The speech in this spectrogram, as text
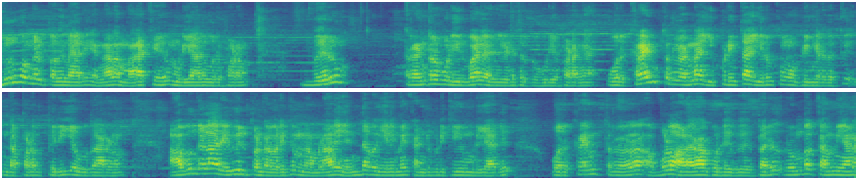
துருவங்கள் பதினாறு என்னால் மறக்கவே முடியாத ஒரு படம். வெறும் ரெண்டரை கோடி ரூபாயில் எடுத்திருக்கக்கூடிய படங்க. ஒரு கிரைம் த்ரில்லர்னா இப்படித்தான் இருக்கும் அப்படிங்கிறதுக்கு இந்த படம் பெரிய உதாரணம். அவங்களா ரிவீல் பண்ணுற வரைக்கும் நம்மளால் எந்த வகையிலுமே கண்டுபிடிக்கவே முடியாது. ஒரு கிரைம் த்ரில்லரை அவ்வளோ அழகாக கொண்டு போயிருப்பாரு ரொம்ப கம்மியான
